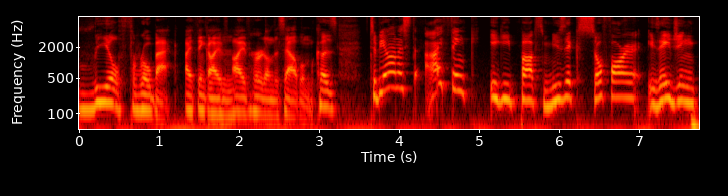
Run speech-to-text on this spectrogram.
real throwback I think I've, mm-hmm. I've heard on this album. Because to be honest, I think Iggy Pop's music so far is aging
